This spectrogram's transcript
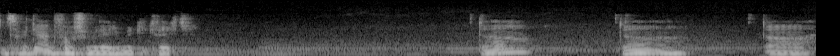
Jetzt habe ich den Anfang schon wieder nicht mitgekriegt. Da, da, da, da,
